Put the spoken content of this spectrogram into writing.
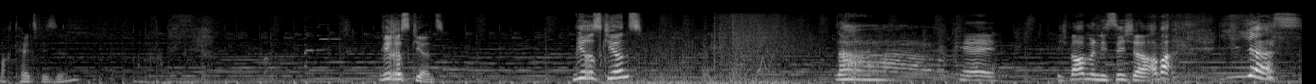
Macht Tails wie Sinn? Wir riskieren's. Wir riskieren's. Ah, okay. Ich war mir nicht sicher, aber... Yes!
